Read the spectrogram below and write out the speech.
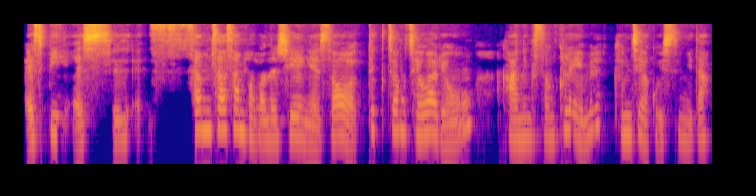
SBS 343 법안을 시행해서 특정 재활용 가능성 클레임을 금지하고 있습니다.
